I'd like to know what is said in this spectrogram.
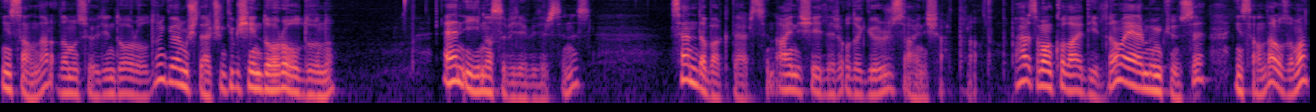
insanlar adamın söylediğin doğru olduğunu görmüşler. Çünkü bir şeyin doğru olduğunu en iyi nasıl bilebilirsiniz? Sen de bak dersin. Aynı şeyleri o da görürse aynı şartlar altında. Bu her zaman kolay değildir ama eğer mümkünse insanlar o zaman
